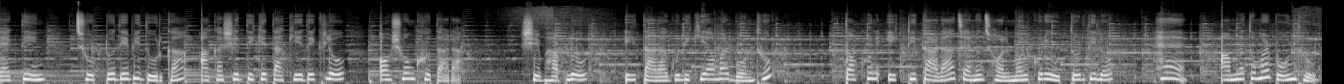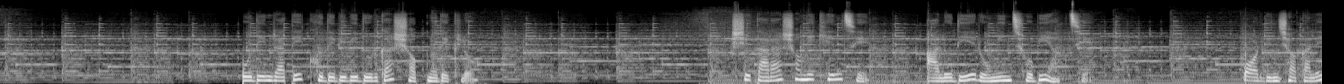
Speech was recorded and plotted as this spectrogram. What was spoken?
একদিন ছোট্ট দেবী দুর্গা আকাশের দিকে তাকিয়ে দেখল অসংখ্য তারা। সে ভাবল, এই তারাগুলি কি আমার বন্ধু? তখন একটি তারা যেন ঝলমল করে উত্তর দিল হ্যাঁ আমরা তোমার বন্ধু। ওদিন রাতে খুদে দেবী দুর্গার স্বপ্ন দেখল। সে তারার সঙ্গে খেলছে, আলো দিয়ে রঙিন ছবি আঁকছে। পরদিন সকালে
